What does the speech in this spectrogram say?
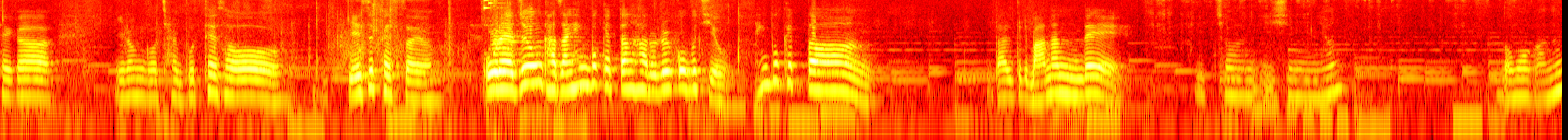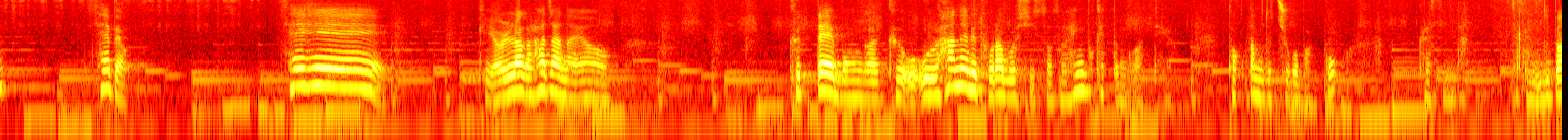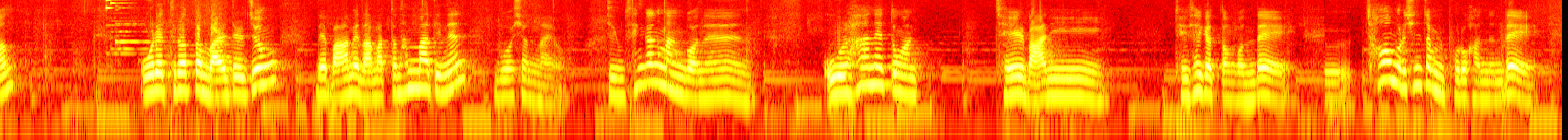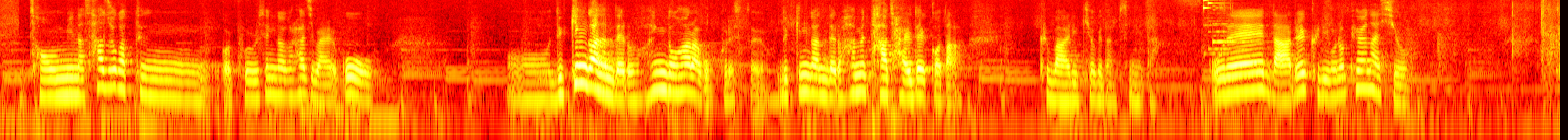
제가 이런 거 잘 못해서 예습했어요. 올해 중 가장 행복했던 하루를 꼽으시오. 행복했던 날들이 많았는데 2020년 넘어가는 새벽 새해 이렇게 연락을 하잖아요. 그때 뭔가 그 올 한 해를 돌아볼 수 있어서 행복했던 것 같아요. 덕담도 주고받고 그랬습니다. 자 그럼 2번 올해 들었던 말들 중 내 마음에 남았던 한마디는 무엇이었나요? 지금 생각난 거는 올 한 해 동안 제일 많이 되새겼던 건데 그 처음으로 신점을 보러 갔는데 점이나 사주 같은 걸 볼 생각을 하지 말고 어, 느낌 가는 대로 행동하라고 그랬어요. 느낌 가는 대로 하면 다 잘 될 거다. 그 말이 기억에 남습니다. 올해 나를 그림으로 표현하시오.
